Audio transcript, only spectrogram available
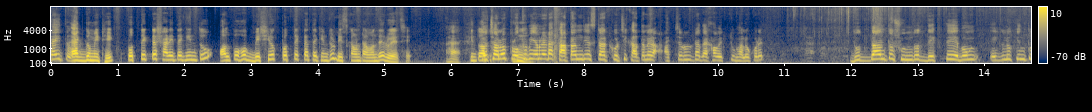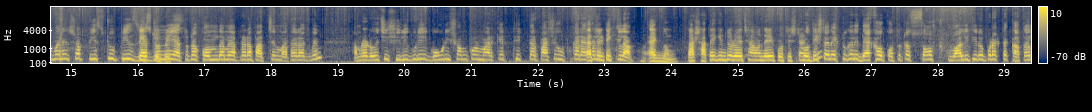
তাই তো? একদমই ঠিক। প্রত্যেকটা শাড়িতে কিন্তু অল্প হোক বেশি হোক প্রত্যেকটাতে কিন্তু ডিসকাউন্ট আমাদের রয়েছে। হ্যাঁ কিন্তু চলো প্রথমেই আমরা একটা কাতান দিয়ে স্টার্ট করছি। কাতানের আঁচলটা দেখাও একটু ভালো করে। দুর্দান্ত সুন্দর দেখতে এবং এগুলো কিন্তু মানে সব পিস টু পিস যার জন্যই এতটা কম দামে আপনারা পাচ্ছেন মাথায় রাখবেন। আমরা রয়েছি শিলিগুড়ি গৌরী শঙ্কর মার্কেট ঠিক তার পাশে উপকার অ্যাথলেটিক ক্লাব। একদম। তার সাথে কিন্তু রয়েছে আমাদের এই প্রতিষ্ঠানটি। প্রতিষ্ঠান একটুখানি দেখাও কতটা সফট কোয়ালিটির ওপর একটা কাতান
